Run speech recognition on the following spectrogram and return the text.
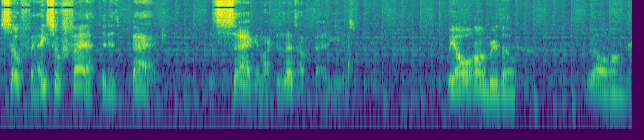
So fat. He's so fat that his back is sagging like this. That's how fat he is. We all hungry though. We all hungry.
